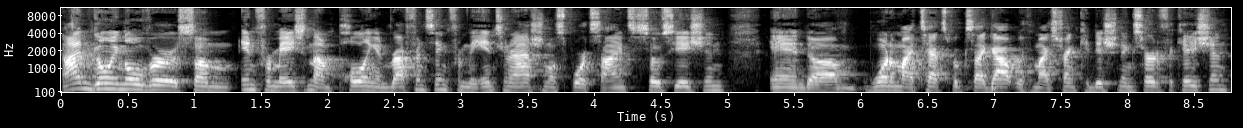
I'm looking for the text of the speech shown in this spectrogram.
I'm going over some information that I'm pulling and referencing from the International Sports Science Association and um, one of my textbooks I got with my strength conditioning certification.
